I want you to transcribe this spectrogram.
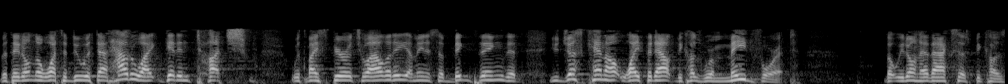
but they don't know what to do with that. How do I get in touch with my spirituality. I mean, it's a big thing that you just cannot wipe it out because we're made for it. But we don't have access because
